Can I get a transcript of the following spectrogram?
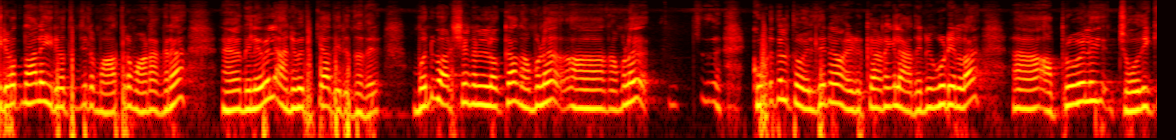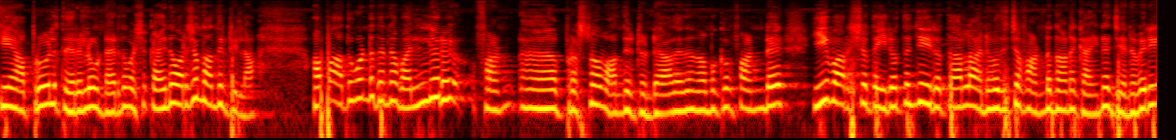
ഇരുപത്തിനാല് ഇരുപത്തഞ്ചിൽ മാത്രമാണ് അങ്ങനെ നിലവിൽ അനുവദിക്കാതിരുന്നത്. മുൻ വർഷങ്ങളിലൊക്കെ നമ്മൾ നമ്മൾ കൂടുതൽ തൊഴിൽ ദിനം എടുക്കുകയാണെങ്കിൽ അതിനു കൂടിയുള്ള അപ്രൂവൽ ചോദിക്കുകയും അപ്രൂവൽ തരലും ഉണ്ടായിരുന്നു. പക്ഷേ കഴിഞ്ഞ വർഷം തന്നിട്ടില്ല. അപ്പോൾ അതുകൊണ്ട് തന്നെ വലിയൊരു ഫണ്ട് പ്രശ്നം വന്നിട്ടുണ്ട്. അതായത് നമുക്ക് ഫണ്ട് ഈ വർഷത്തെ ഇരുപത്തഞ്ച് ഇരുപത്താറിൽ അനുവദിച്ച ഫണ്ട് എന്നാണ് കഴിഞ്ഞ ജനുവരി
